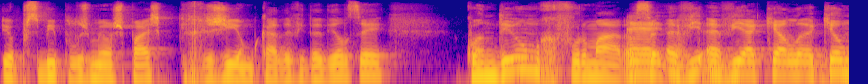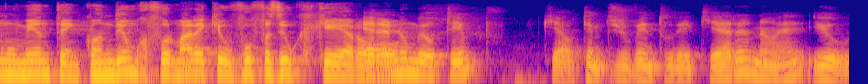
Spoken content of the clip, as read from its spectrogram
eu, percebi pelos meus pais que regiam um bocado a vida deles é quando eu me reformar, é, seja, havia, havia aquele, aquele momento em quando eu me reformar é que eu vou fazer o que quero. Era ou... no meu tempo, que é o tempo de juventude é que era, não é? Eu,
